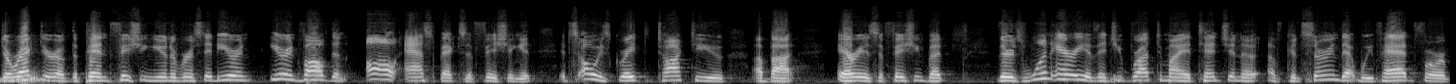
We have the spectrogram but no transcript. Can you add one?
director of the Penn Fishing University. You're in, you're involved in all aspects of fishing. It it's always great to talk to you about areas of fishing, but there's one area that you brought to my attention of, of concern that we've had for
